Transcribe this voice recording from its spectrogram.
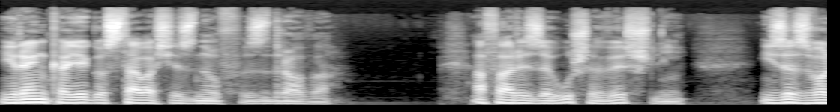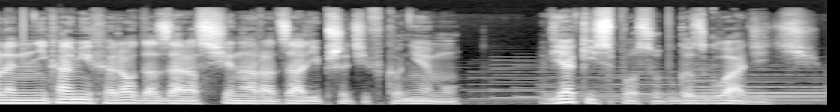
i ręka jego stała się znów zdrowa. A faryzeusze wyszli i ze zwolennikami Heroda zaraz się naradzali przeciwko niemu, w jaki sposób go zgładzić.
